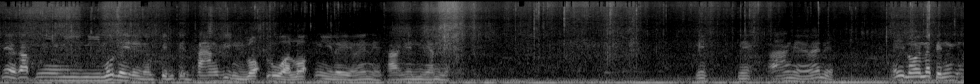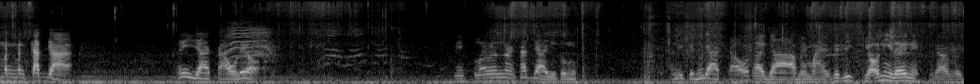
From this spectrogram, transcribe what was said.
เนี่ยครับมีมีมีมดเลยเนี่ยเป็นเป็นทางวิ่งเลาะรั่วเลาะนี่เลยเห็นไหมเนี่ยทางเนียนๆเนี่ยนี่เนี่ยทางเนี่ยเห็นไหมเนี่ยไอ้รอยแล้วเป็นมันมันกัดยาอันนี้ยาเก่าแล้วนี่รอยมันนั่งกัดยาอยู่ตรงนี้ อันนี้เป็นยาเก่าถ้ายาใหม่ๆเป็นสีเขียวนี่เลยนี่ยาเป็น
